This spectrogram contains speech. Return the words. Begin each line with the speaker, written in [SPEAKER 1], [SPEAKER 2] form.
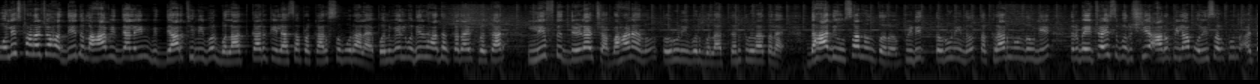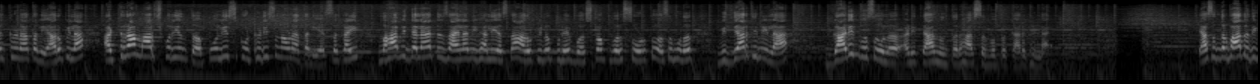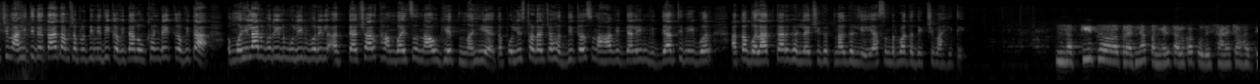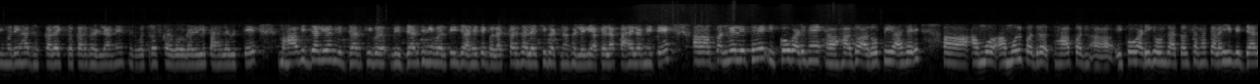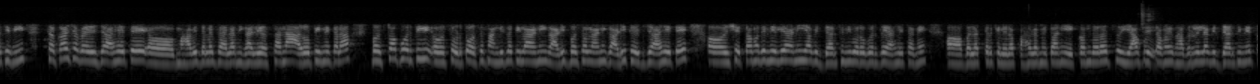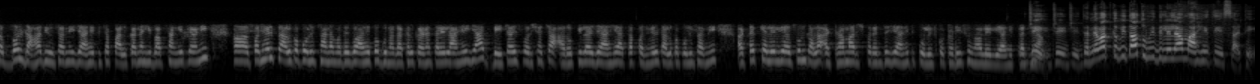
[SPEAKER 1] Police ठाण्याच्या हद्दीत महाविद्यालयीन विद्यार्थिनीवर बलात्कार केल्याचा प्रकार समोर आलाय. पनवेलमधील हा धक्कादायक प्रकार लिफ्ट देण्याच्या बहाण्यानं तरुणीवर बलात्कार करण्यात आलाय. दहा दिवसानंतर पीडित तरुणीनं तक्रार नोंदवली आहे. तर बेचाळीस वर्षीय आरोपीला पोलिसांकडून अटक करण्यात आली आरोपीला अठरा मार्च पर्यंत पोलीस कोठडी सुनावण्यात आली आहे. सकाळी महाविद्यालयात जायला निघाली असता आरोपीनं पुढे बस स्टॉपवर सोडतो असं म्हणत विद्यार्थिनीला गाडीत बसवलं आणि त्यानंतर हा सर्व प्रकार घडलाय. या संदर्भात अधिकची माहिती देत आहेत आमच्या प्रतिनिधी कविता लोखंडे. कविता महिलांवरील मुलींवरील अत्याचार थांबायचं नाव घेत नाहीये. तर पोलीस ठाण्याच्या हद्दीतच महाविद्यालयीन विद्यार्थिनीवर आता बलात्कार घडल्याची घटना घडली या संदर्भात अधिकची माहिती.
[SPEAKER 2] नक्कीच प्रज्ञा पनवेल तालुका पोलीस ठाण्याच्या हद्दीमध्ये हा धक्कादायक प्रकार घडल्याने सर्वत्रच खळबळ पाहायला भेटते. महाविद्यालयीन विद्यार्थी विद्यार्थिनीवरती जे आहे ते बलात्कार झाल्याची घटना घडलेली आपल्याला पाहायला मिळते. पनवेल येथे इको गाडीने हा जो आरोपी आहे अमो- अमोल पदरत हा पण इको गाडी घेऊन जात असताना त्याला ही विद्यार्थिनी सकाळच्या वेळेस जे आहे ते महाविद्यालयात जायला निघाली असताना आरोपीने त्याला बसस्टॉपवरती सोडतो असं सांगितलं तिला आणि गाडीत बसवलं आणि गाडी थेट जे आहे ते शेतामध्ये नेली आणि या विद्यार्थिनी बरोबर जे आहे त्याने बलात्कार केलेला पाहायला मिळतो. आणि एकंदरच या. कृत्यामुळे घाबरलेल्या विद्यार्थिनीने तब्बल दहा दिवसांनी जे आहे तिच्या पालकांना ही बाब सांगितली. आणि पनवेल तालुका पोलीस ठाण्यामध्ये जो आहे तो गुन्हा दाखल करण्यात आलेला आहे. या बेचाळीस वर्षाच्या आरोपीला जे आहे आता पनवेल तालुका पोलिसांनी अटक केलेली असून त्याला अठरा मार्च पर्यंत जी आहे ती पोलीस कोठडी सुनावलेली आहे.
[SPEAKER 1] जी जी. धन्यवाद कविता तुम्ही दिलेल्या माहितीसाठी.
